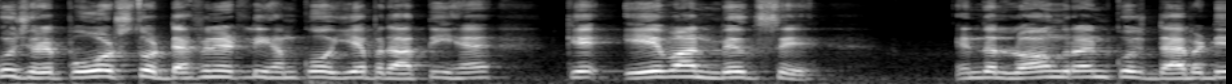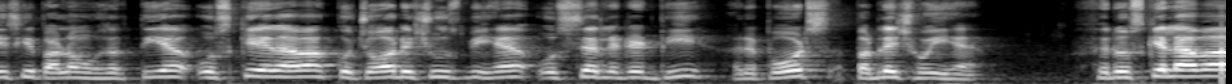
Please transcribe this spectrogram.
कुछ रिपोर्ट्स तो डेफिनेटली हमको ये बताती हैं कि ए वन मिल्क से इन द लॉन्ग रन कुछ डायबिटीज़ की प्रॉब्लम हो सकती है, उसके अलावा कुछ और इश्यूज़ भी हैं, उससे रिलेटेड भी रिपोर्ट्स पब्लिश हुई हैं। फिर उसके अलावा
